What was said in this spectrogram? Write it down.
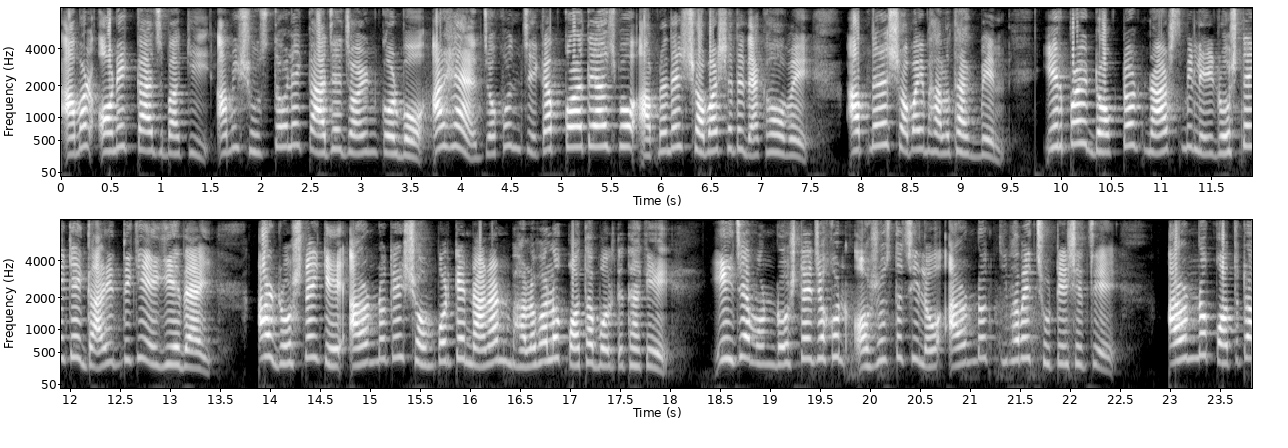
আমার অনেক কাজ বাকি। আমি সুস্থ হলে কাজে জয়েন করব। আর হ্যাঁ যখন চেক আপ করাতে আসব, আপনাদের সবার সাথে দেখা হবে। আপনারা সবাই ভালো থাকবেন। এরপরে ডক্টর নার্স মিলে রোশনাইকে গাড়ির দিকে এগিয়ে দেয়। আর রোশনাইকে আরণ্যকের সম্পর্কে নানান ভালো ভালো কথা বলতে থাকে। এই যেমন রোশনাই যখন অসুস্থ ছিল, আরণ্যক কীভাবে ছুটে এসেছে? আরণ্যক কতটা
